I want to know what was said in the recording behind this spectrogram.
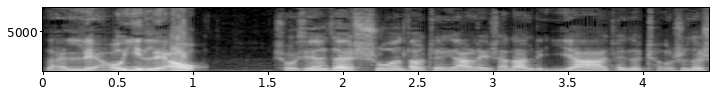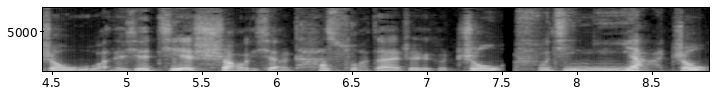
来聊一聊。首先，在说到这亚历山大里亚这个城市的时候，我得先介绍一下它所在这个州——弗吉尼亚州。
